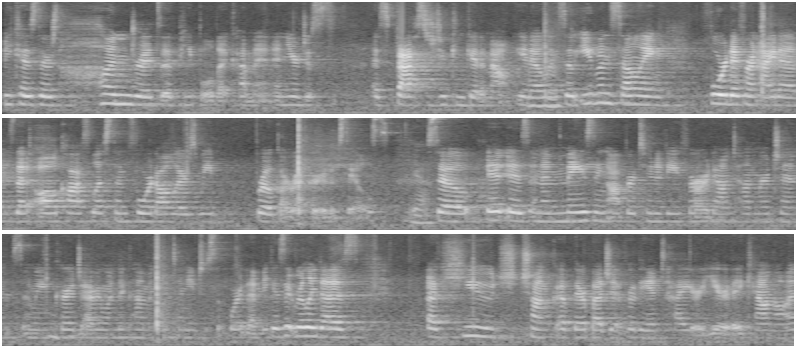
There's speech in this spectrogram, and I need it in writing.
because there's hundreds of people that come in, and you're just as fast as you can get them out, you know. And so even selling four different items that all cost less than four dollars, we broke our record of sales. Yeah. So it is an amazing opportunity for our downtown merchants, and we encourage everyone to come and continue to support them because it really does a huge chunk of their budget for the entire year. They count on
